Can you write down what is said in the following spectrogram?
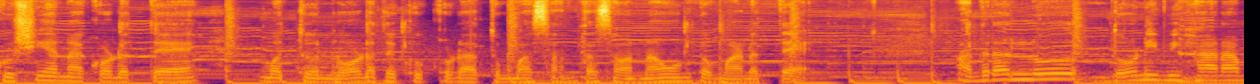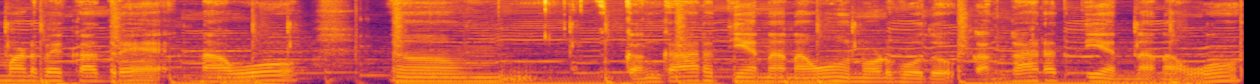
ಖುಷಿಯನ್ನು ಕೊಡುತ್ತೆ ಮತ್ತು ನೋಡೋದಕ್ಕೂ ಕೂಡ ತುಂಬ ಸಂತಸವನ್ನು ಉಂಟು ಮಾಡುತ್ತೆ. ಅದರಲ್ಲೂ ದೋಣಿ ವಿಹಾರ ಮಾಡಬೇಕಾದ್ರೆ ನಾವು ಗಂಗಾರತಿಯನ್ನು ನಾವು ನೋಡ್ಬೋದು. ಗಂಗಾರತಿಯನ್ನು ನಾವು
